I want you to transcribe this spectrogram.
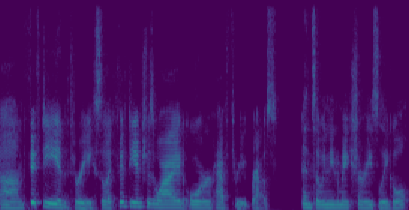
um, 50 and three. So like 50 inches wide or have three brows. And so we need to make sure he's legal.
